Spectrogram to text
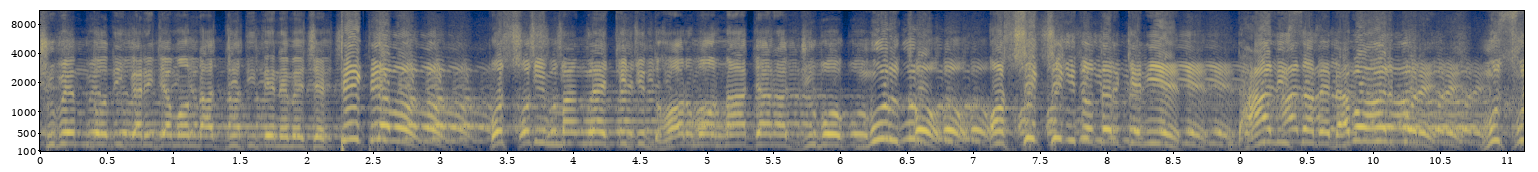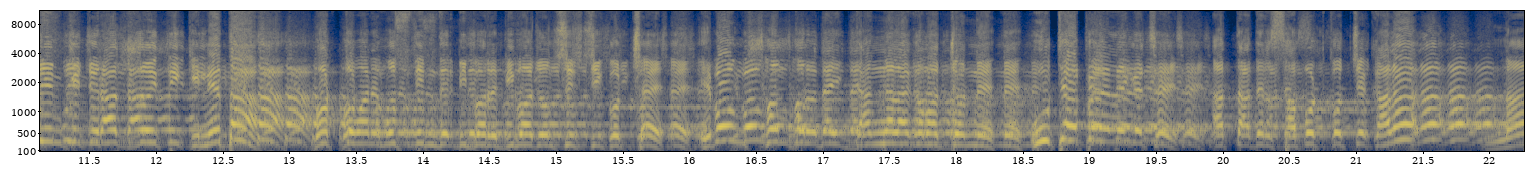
শুভেন্দু অধিকারী যেমন রাজনীতিতে নেমেছে, ঠিক তেমন পশ্চিম বাংলায় কিছু ধর্ম না জানা যুবক, মূর্খ, অশিক্ষিতদেরকে নিয়ে ঢাল হিসাবে ব্যবহার করে মুসলিম কিছু রাজনৈতিক নেতা বর্তমানে মুসলিমদের বিপরে বিভাজন সৃষ্টি করছে এবং সাম্প্রদায়িক দাঙ্গা লাগাবার জন্য উঠে লেগেছে। আর তাদের সাপোর্ট করছে কারা? না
